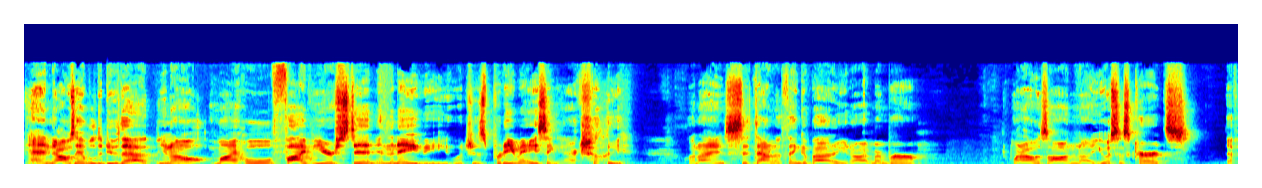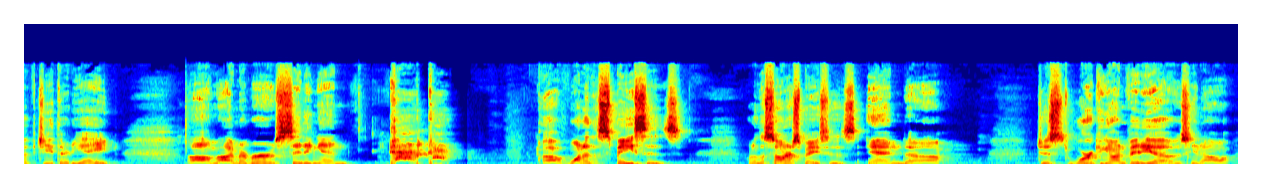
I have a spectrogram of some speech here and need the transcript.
And I was able to do that, you know, my whole five year stint in the Navy, which is pretty amazing actually. When I sit down and think about it, you know, I remember when I was on uh, USS Curts, FFG 38. Um, I remember sitting in uh, one of the spaces, one of the sonar spaces, and uh, just working on videos. You know,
